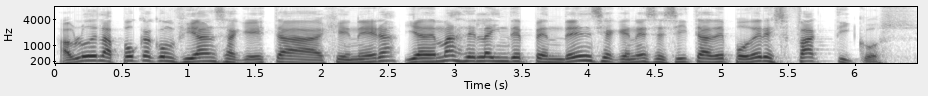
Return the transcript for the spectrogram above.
habló de la poca confianza que ésta genera y además de la independencia que necesita de poderes fácticos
